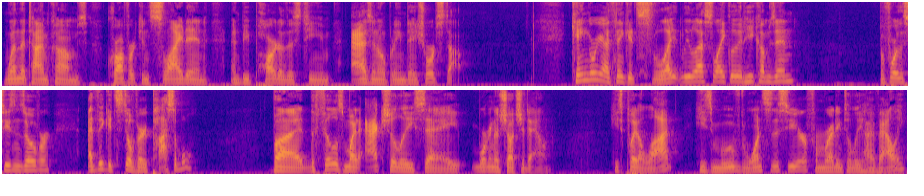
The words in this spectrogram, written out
when the time comes Crawford can slide in and be part of this team as an opening day shortstop. Kingery, I think it's slightly less likely that he comes in before the season's over. I think it's still very possible, but the Phils might actually say, we're going to shut you down. He's played a lot. He's moved once this year from Reading to Lehigh Valley.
